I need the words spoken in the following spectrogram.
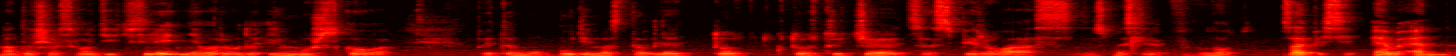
надо сейчас вводить, среднего рода или мужского. Поэтому будем оставлять тот, кто встречается сперва, в смысле, в ну, записи МН,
